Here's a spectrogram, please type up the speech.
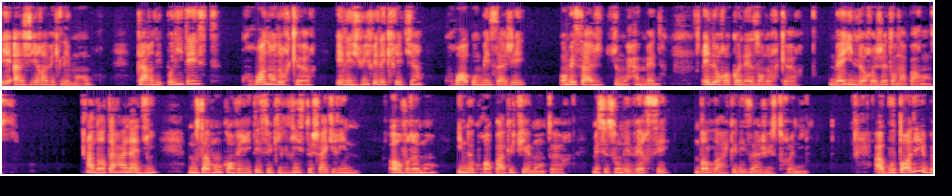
et agir avec les membres, car les polythéistes croient dans leur cœur et les juifs et les chrétiens croient au messager, au message de Mohammed et le reconnaissent dans leur cœur, mais ils le rejettent en apparence. Allah Ta'ala dit, nous savons qu'en vérité ce qu'ils disent te chagrine. Or vraiment, ils ne croient pas que tu es menteur, mais ce sont des versets d'Allah que des injustes renient. Abu Talib,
